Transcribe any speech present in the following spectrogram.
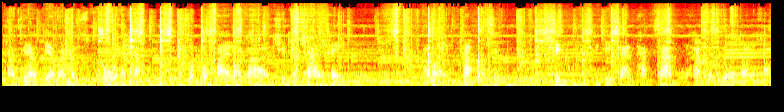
นะครับ ที่เราเตรียมไว้เมื่อสักครู่นะครับผสมลงไปแล้วก็ชิมรสชาติให้อร่อยก็เสร็จสิ้นวิธีการทำซ่าหมูนะครับเดี๋ยวไปดูกันต่อเลยครับ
